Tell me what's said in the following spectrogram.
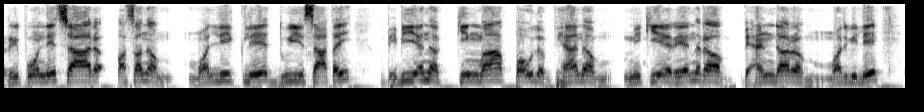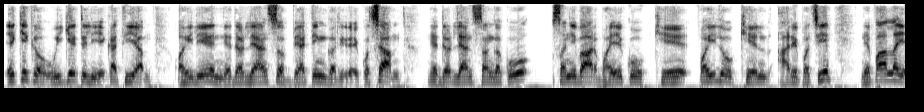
रिपोनले चार असन मल्लिकले दुई साथै भिभिएन किङमा पौल भ्यान मिकिएरेन र भ्यान्डर मर्वीले एक एक विकेट लिएका थिए। अहिले नेदरल्याण्ड्स ब्याटिङ गरिरहेको छ। नेदरल्याण्डसँगको शनिबार भएको पहिलो खेल हारेपछि नेपाललाई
